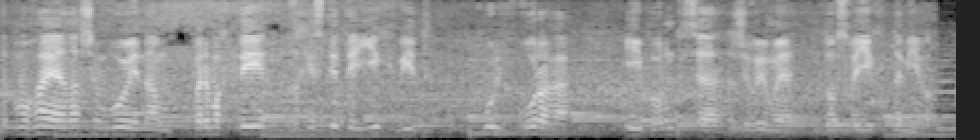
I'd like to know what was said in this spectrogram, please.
допомагає нашим воїнам перемогти, захистити їх від куль ворога і повернутися живими до своїх домівок.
